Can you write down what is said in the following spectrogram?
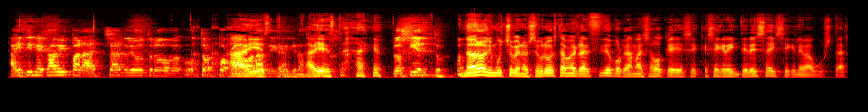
ahí tiene Javi para echarle otro, otros pocos ahí ahí está. Lo siento. No, no, ni mucho menos. Seguro que está muy agradecido porque además es algo que sé, que sé que le interesa y sé que le va a gustar.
